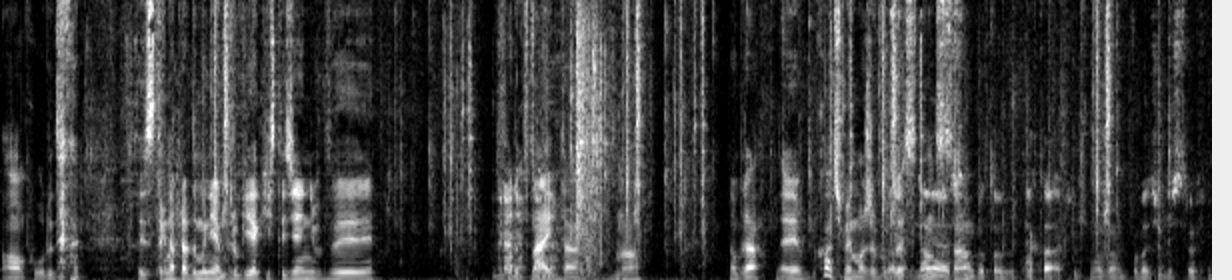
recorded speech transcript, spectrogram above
o kurde. To jest tak naprawdę mój, nie wiem, drugi jakiś tydzień w Grania? Fortnite'a. No. Dobra, e, chodźmy może w ogóle Dobra, no stąd, ja co? jestem gotowy. Tak, tak, już możemy polecieć do strefy.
